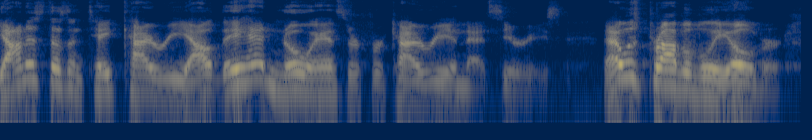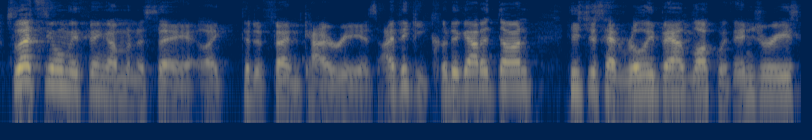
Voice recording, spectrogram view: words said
Giannis doesn't take Kyrie out, they had no answer for Kyrie in that series. That was probably over. So that's the only thing I'm going to say, like to defend Kyrie is I think he could have got it done. He's just had really bad luck with injuries,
